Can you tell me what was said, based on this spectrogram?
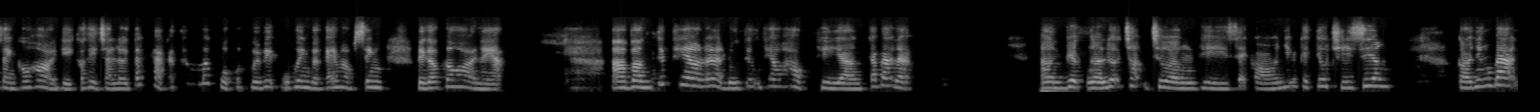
dành câu hỏi để có thể trả lời tất cả các thắc mắc của quý vị phụ huynh và các em học sinh về các câu hỏi này ạ. À, vâng tiếp theo đó là đối tượng theo học thì uh, các bạn ạ. À, việc, à, lựa chọn trường thì sẽ có những cái tiêu chí riêng. Có những bạn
